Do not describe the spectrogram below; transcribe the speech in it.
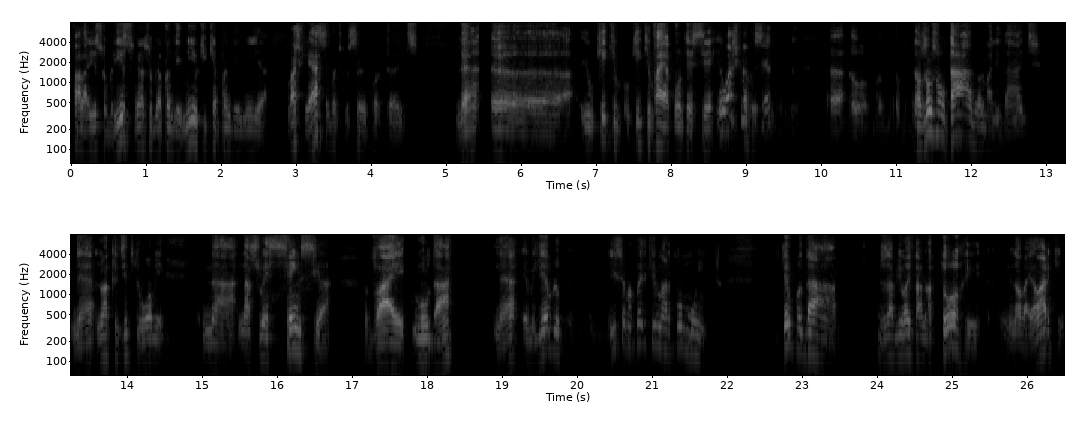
falaria sobre isso, né? Sobre a pandemia, o que é a pandemia. Eu acho que essa é uma discussão importante né? Uh, e o que que, o que que vai acontecer? Eu acho que vai acontecer. Uh, nós vamos voltar à normalidade, né? Não acredito que o homem, na, na sua essência, vai mudar, né? Eu me lembro, isso é uma coisa que me marcou muito. O tempo da, dos aviões lá na torre, em Nova York,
